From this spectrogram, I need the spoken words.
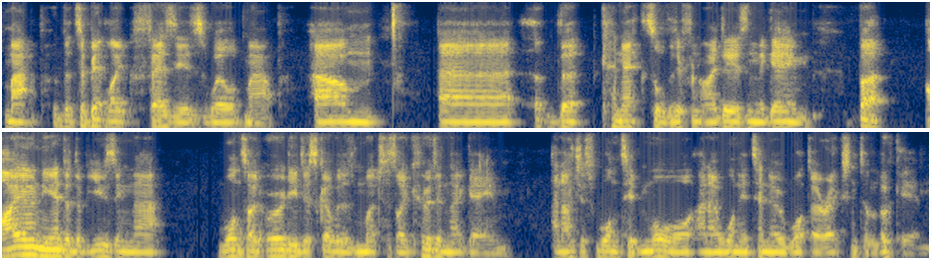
map that's a bit like Fez's world map um, uh, that connects all the different ideas in the game. But I only ended up using that once I'd already discovered as much as I could in that game, and I just wanted more, and I wanted to know what direction to look in.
